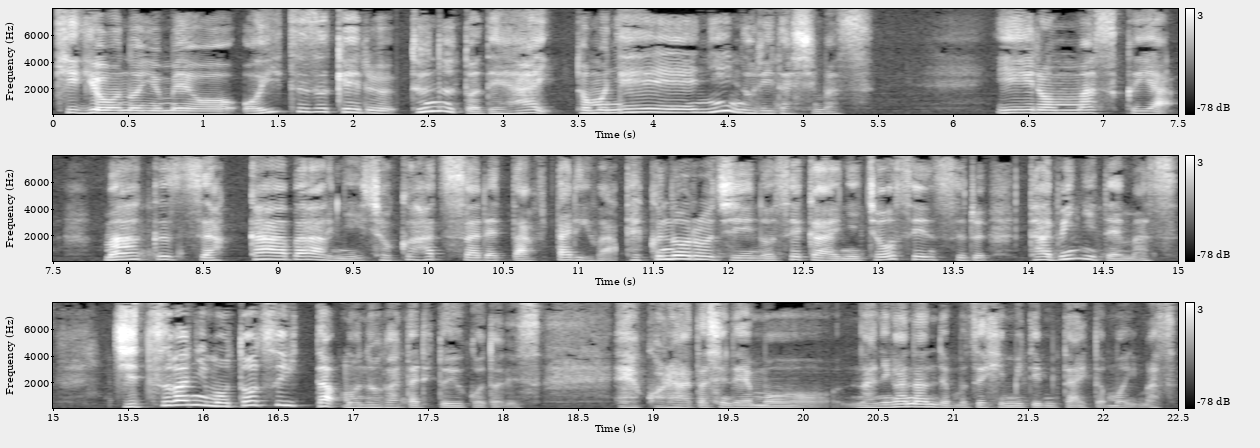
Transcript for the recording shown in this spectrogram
企業の夢を追い続けるトゥヌと出会い共に経営に乗り出しますイーロン・マスクやマーク・ザッカーバーグに触発された2人はテクノロジーの世界に挑戦する旅に出ます実話に基づいた物語ということです。え、これは私ねもう何が何でもぜひ見てみたいと思います。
